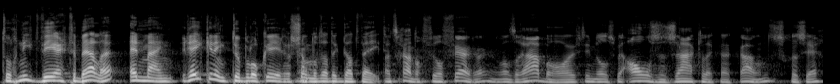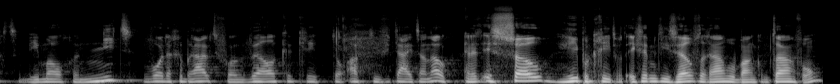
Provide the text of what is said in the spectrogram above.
toch niet weer te bellen en mijn rekening te blokkeren zonder dat ik dat weet. Het gaat nog veel verder, want Rabo heeft inmiddels bij al zijn zakelijke accounts gezegd... die mogen niet worden gebruikt voor welke cryptoactiviteit dan ook. En het is zo hypocriet, want ik zit met diezelfde Rabobank om tafel,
